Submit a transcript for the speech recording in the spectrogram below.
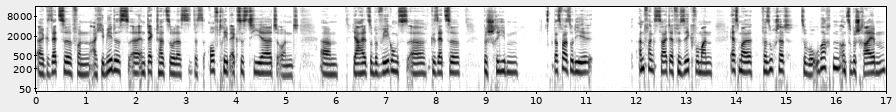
äh, Gesetze von Archimedes äh, entdeckt hat, so dass das Auftrieb existiert und ähm, ja halt so Bewegungsgesetze äh, beschrieben. Das war so die Anfangszeit der Physik, wo man erstmal versucht hat zu beobachten und zu beschreiben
